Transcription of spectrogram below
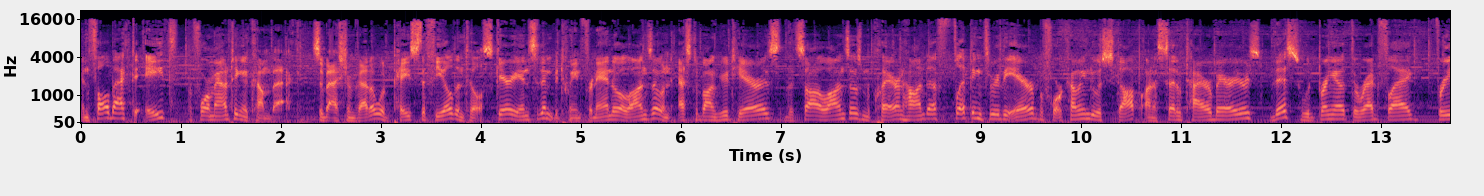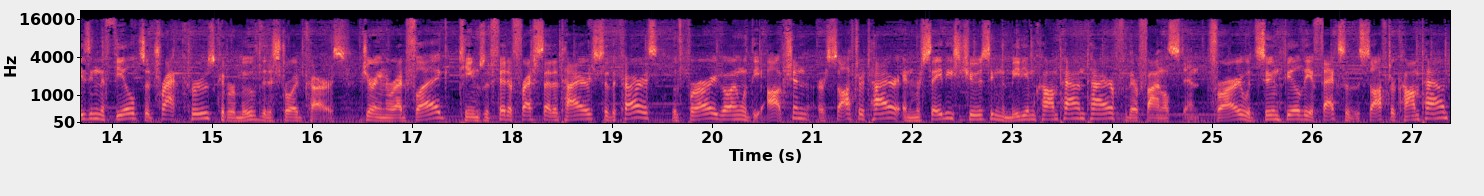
and fall back to eighth before mounting a comeback. Sebastian Vettel would pace the field until a scary incident between Fernando Alonso and Esteban Gutierrez that saw Alonso's McLaren Honda flipping through the air before coming to a stop on a set of tire barriers. This would bring out the red flag, freezing the field so track crews could remove the destroyed cars. During the red flag, teams would fit a fresh set of tires to the cars, with Ferrari going with the option or softer tire and Mercedes choosing the medium compound tire for their final stint. Ferrari would soon feel the effects of the softer compound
